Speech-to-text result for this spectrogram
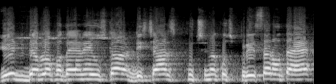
हेड डेवलप होता है, यानी उसका डिस्चार्ज कुछ ना कुछ प्रेशर होता है।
